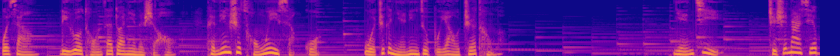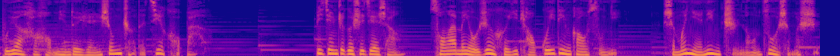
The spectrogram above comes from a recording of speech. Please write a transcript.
我想，李若彤在锻炼的时候，肯定是从未想过，我这个年龄就不要折腾了。年纪，只是那些不愿好好面对人生者的借口罢了。毕竟，这个世界上从来没有任何一条规定告诉你，什么年龄只能做什么事。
